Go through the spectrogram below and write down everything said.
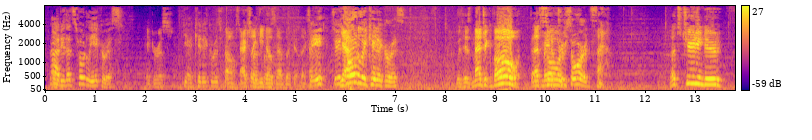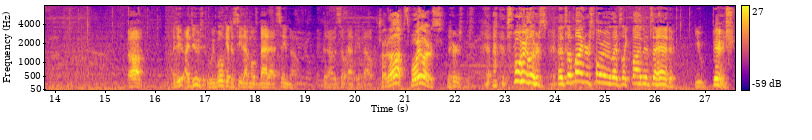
Nah, dude, that's totally Icarus. Icarus. Yeah, Kid Icarus from Oh, actually, he does have that, that See? of, See, Yeah. totally Kid Icarus. with his magic bow. That's, That's, made of two swords. That's cheating, dude. Uh, I do, I do. We will get to see that most badass scene though, that I was so happy about. Shut up! Spoilers! There's spoilers. It's a minor spoiler that's like five minutes ahead. You bitch.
